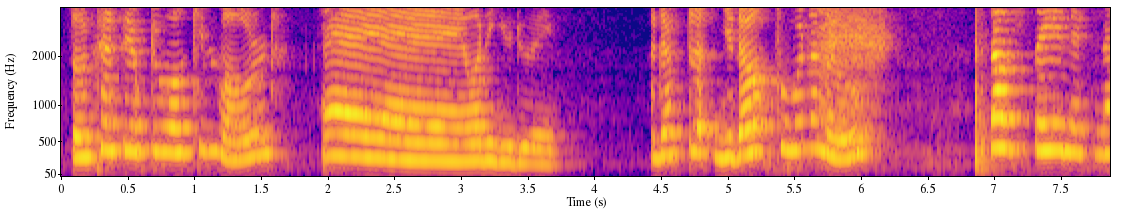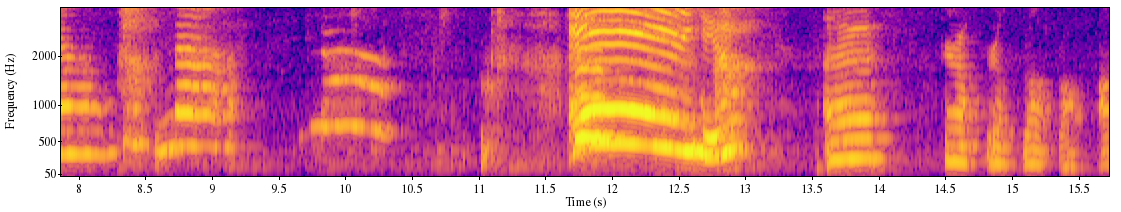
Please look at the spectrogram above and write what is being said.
Sometimes you have to walk in mold. Hey, what are you doing? And after you don't poo in a loo. Stop saying it now. No. No. Anywho. Uh, rock, rock. Hello. Uh,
